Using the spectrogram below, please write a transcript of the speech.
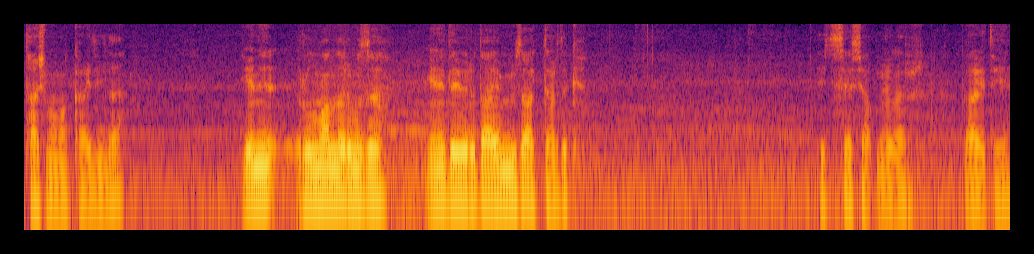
Taşmamak kaydıyla. Yeni rulmanlarımızı yeni devir daimimize aktardık. Hiç ses yapmıyorlar. Gayet iyi.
